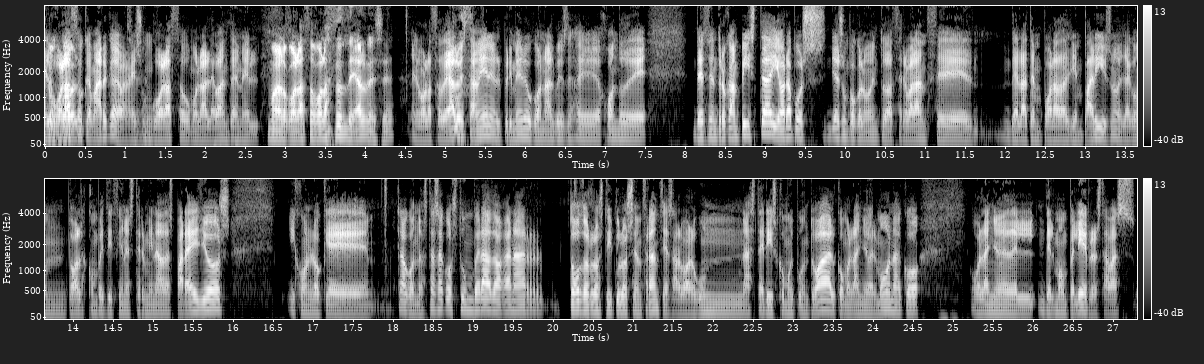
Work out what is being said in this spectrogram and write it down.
El golazo gol. que marca, bueno, es un golazo como la levanta en el, Bueno, el golazo, golazo el de Alves, ¿eh? el golazo de Alves también, el primero con Alves de- eh, jugando de, de centrocampista y ahora pues ya es un poco el momento de hacer balance de la temporada allí en París, ¿no? Ya con todas las competiciones terminadas para ellos y con lo que, claro, cuando estás acostumbrado a ganar todos los títulos en Francia, salvo algún asterisco muy puntual como el año del Mónaco o el año del, del Montpellier, pero estabas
